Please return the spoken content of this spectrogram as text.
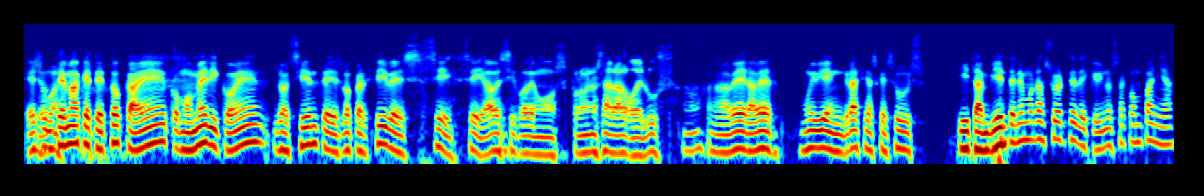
es un tema que te toca, ¿eh? Como médico, ¿eh? Lo sientes, lo percibes. Sí, sí, a ver si podemos por lo menos dar algo de luz. A ver, a ver. Muy bien, gracias Jesús. Y también tenemos la suerte de que hoy nos acompaña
